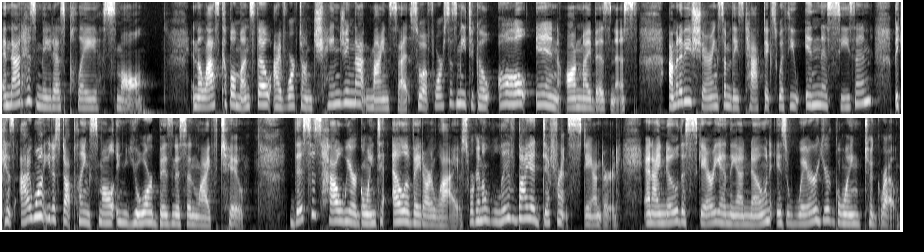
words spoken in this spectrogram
and that has made us play small. In the last couple months, though, I've worked on changing that mindset so it forces me to go all in on my business. I'm going to be sharing some of these tactics with you in this season because I want you to stop playing small in your business and life too. This is how we are going to elevate our lives. We're going to live by a different standard. And I know the scary and the unknown is where you're going to grow.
